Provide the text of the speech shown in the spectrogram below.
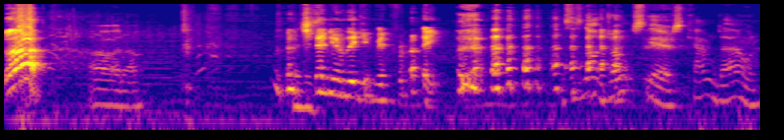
Ah! Oh no. This is- Genuinely give me a fright. This is not drunk scares. Calm down.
